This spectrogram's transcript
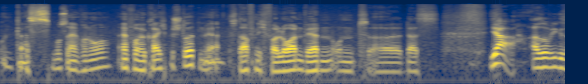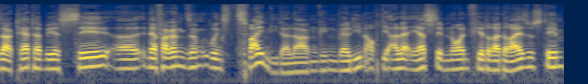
Und das muss einfach nur erfolgreich bestritten werden. Es darf nicht verloren werden und äh, das, ja, also wie gesagt, Hertha BSC äh, in der vergangenen Saison übrigens zwei Niederlagen gegen Berlin, auch die allererste im neuen 4-3-3-System.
